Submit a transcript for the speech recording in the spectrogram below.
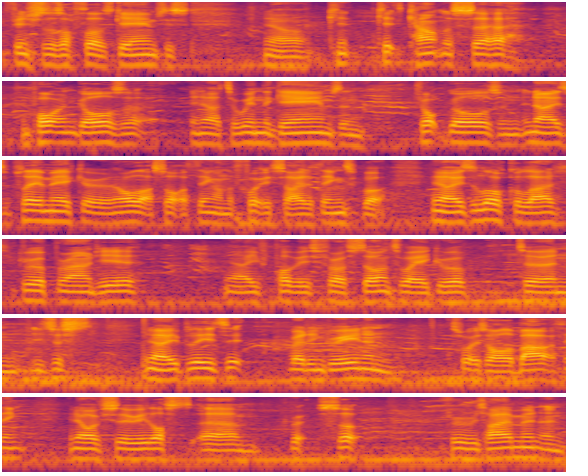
finishes off those games. He's you know countless uh, important goals. Uh, you know to win the games and drop goals and you know he's a playmaker and all that sort of thing on the footy side of things. But you know he's a local lad. Grew up around here. You know he probably a stone to where he grew up to, and he's just you know he bleeds it red and green, and that's what it's all about. I think you know obviously we lost um, through retirement and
